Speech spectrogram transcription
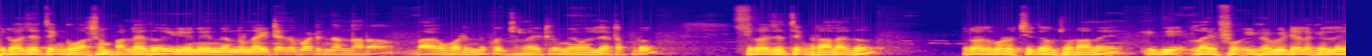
ఈరోజైతే ఇంక వర్షం పడలేదు. ఈవినింగ్ నిన్న నైట్ అయితే పడింది అన్నారు బాగా పడింది. కొంచెం లైట్గా మేము వెళ్ళేటప్పుడు. ఈరోజు అయితే ఇంక రాలేదు. ఈరోజు కూడా వచ్చిద్దాం చూడాలి. ఇది లైఫ్ ఇక వీడియోలోకి వెళ్ళి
